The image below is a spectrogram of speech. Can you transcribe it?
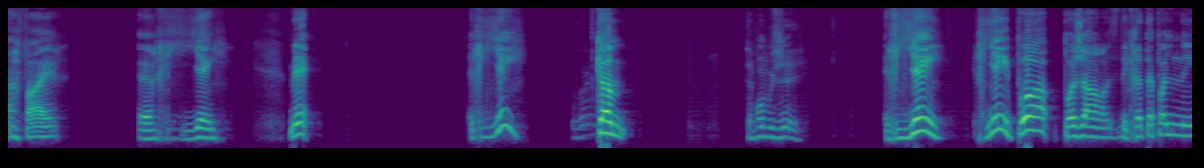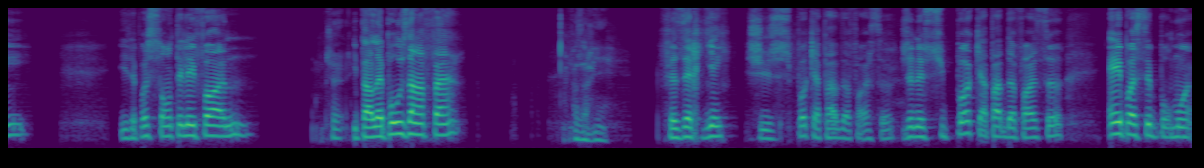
à faire euh, rien. Mais rien. Comme T'es pas obligé. Rien. Rien, pas, pas genre, il se décrétait pas le nez. Il était pas sur son téléphone. Il parlait pas aux enfants. On faisait rien. Il faisait rien. Je, je suis pas capable de faire ça. Je ne suis pas capable de faire ça. Impossible pour moi.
